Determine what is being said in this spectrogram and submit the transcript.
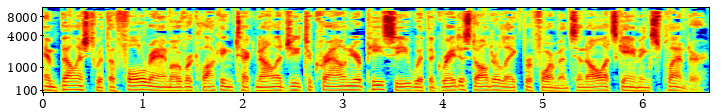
embellished with a full RAM overclocking technology to crown your PC with the greatest Alder Lake performance in all its gaming splendor.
